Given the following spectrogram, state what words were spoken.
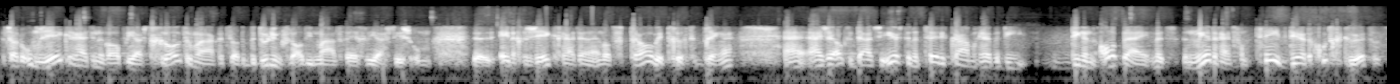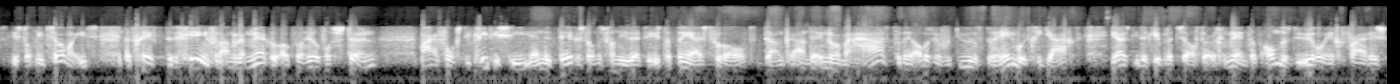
Het zou de onzekerheid in Europa juist groter maken, terwijl de bedoeling van al die maatregelen juist is om de enige zekerheid en, wat vertrouwen weer terug te brengen. Hij zei ook de Duitse Eerste en de Tweede Kamer hebben die dingen allebei met een meerderheid van twee derde goedgekeurd. Dat is toch niet zomaar iets. Dat geeft de regering van Angela Merkel ook wel heel veel steun. Maar volgens de critici en de tegenstanders van die wetten is dat dan juist vooral te danken aan de enorme haast waarmee alles er voortdurend doorheen wordt gejaagd. Juist iedere keer met hetzelfde argument. Dat anders de euro in gevaar is.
